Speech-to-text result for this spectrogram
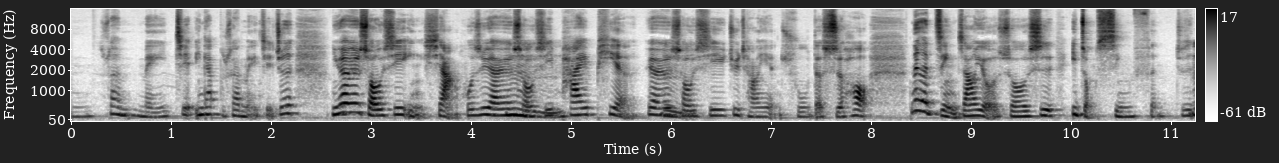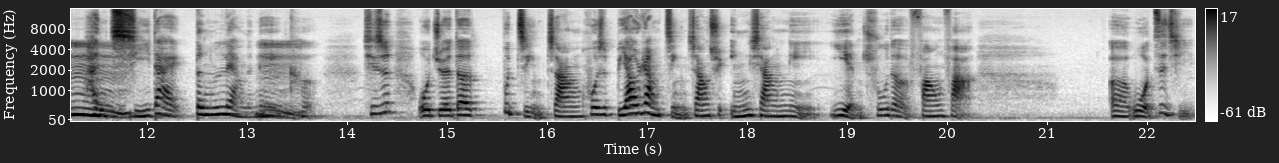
嗯，算媒介应该不算媒介，就是你越来越熟悉影像，或是越来越熟悉拍片，越来越熟悉剧场演出的时候，那个紧张有的时候是一种兴奋，就是很期待灯亮的那一刻。其实我觉得不紧张，或是不要让紧张去影响你演出的方法。呃，我自己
